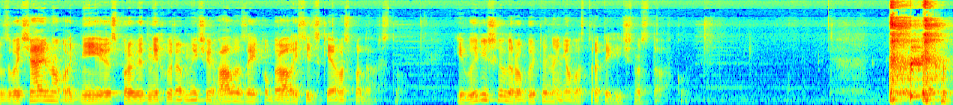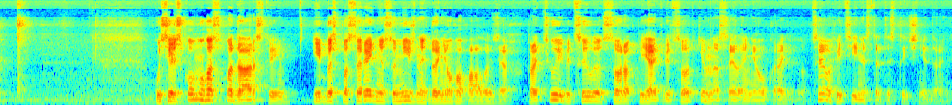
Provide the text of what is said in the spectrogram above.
звичайно, однією з провідних виробничих галузей обрали сільське господарство і вирішили робити на нього стратегічну ставку. У сільському господарстві і безпосередньо суміжних до нього галузях. Працює від сили 45% населення України. Це офіційні статистичні дані.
